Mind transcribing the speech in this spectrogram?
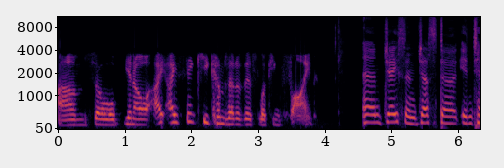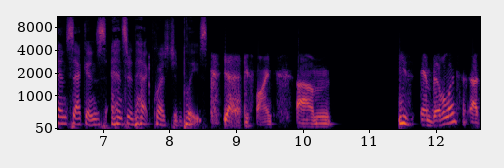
Um, so, you know, I, I think he comes out of this looking fine. And Jason, just uh, in 10 seconds, answer that question, please. Yeah, he's fine. Um, he's ambivalent. At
